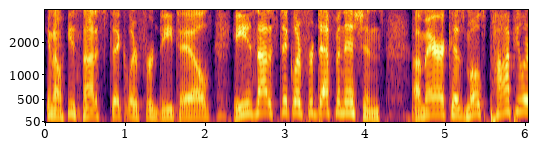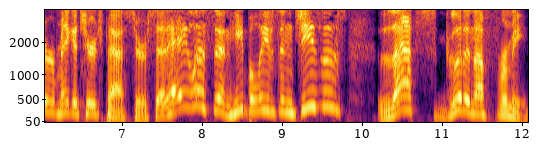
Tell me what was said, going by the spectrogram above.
you know, he's not a stickler for details. He's not a stickler for definitions. America's most popular megachurch pastor said, Hey, listen, he believes in Jesus. That's good enough for me.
